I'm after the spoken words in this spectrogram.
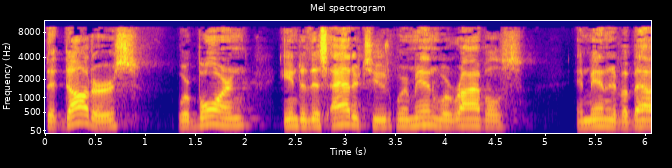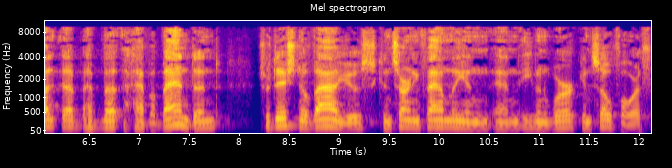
that daughters were born into this attitude where men were rivals and men have, about, have abandoned traditional values concerning family and, and even work and so forth.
